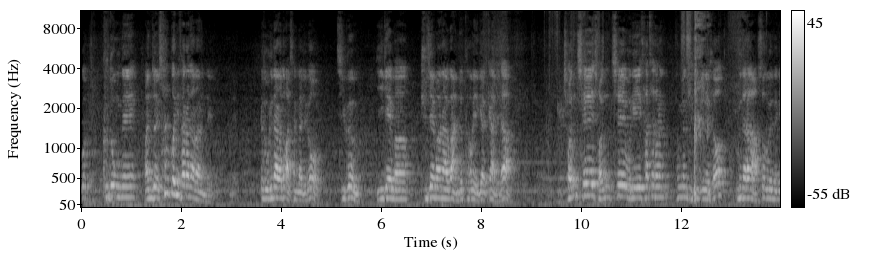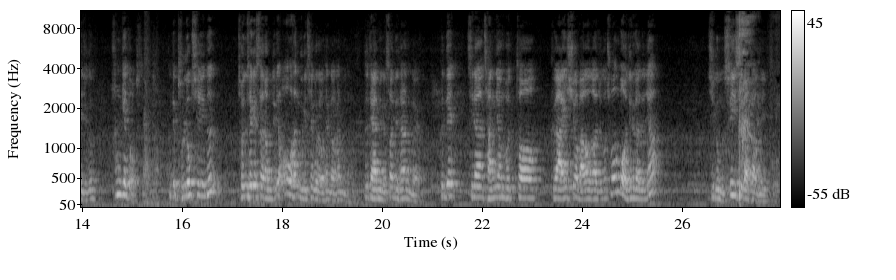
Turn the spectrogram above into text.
그- 그 동네 완전히 상권이 살아나라는 얘기죠. 네. 그래서 우리나라도 마찬가지로 지금 이게 막 규제만 하고 안 좋다고 얘기할 게 아니라 전체 전체 우리 4차 산업혁명 기술 중에서 우리나라가 앞서고 있는 게 지금 한 개도 없어요. 근데 블록체인은 전 세계 사람들이 어 한국이 최고라고 생각을 합니다. 그래서 대한민국 서비스 하는 거예요. 근데 지난 작년부터 그 ICO 막아가지고 전부 어디를 갔느냐? 지금 스위스 가서 하고 있고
